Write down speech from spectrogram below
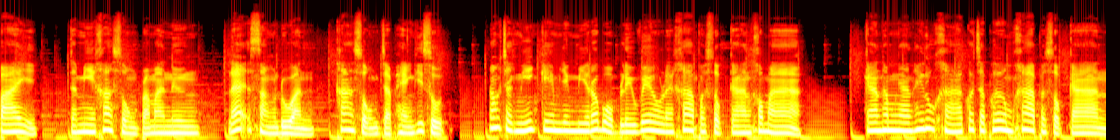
ไปจะมีค่าส่งประมาณหนึ่งและสั่งด่วนค่าส่งจะแพงที่สุด นอกจากนี้เกมยังมีระบบเลเวลและค่าประสบการณ์เข้ามา การทำงานให้ลูกค้าก็จะเพิ่มค่าประสบการณ์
